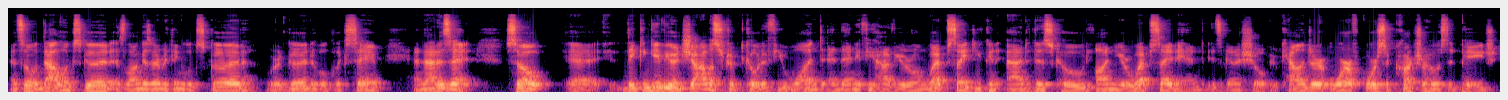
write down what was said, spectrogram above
And so that looks good. As long as everything looks good, we're good. We'll click save and that is it. So uh, they can give you a JavaScript code if you want. And then if you have your own website, you can add this code on your website and it's going to show up your calendar or of course a Kartra hosted page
